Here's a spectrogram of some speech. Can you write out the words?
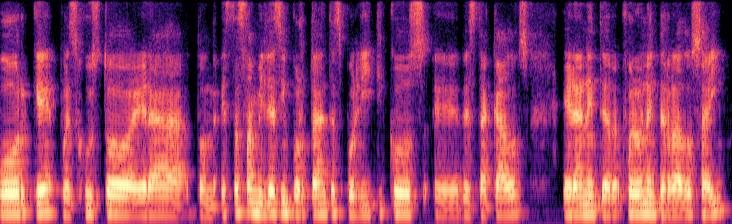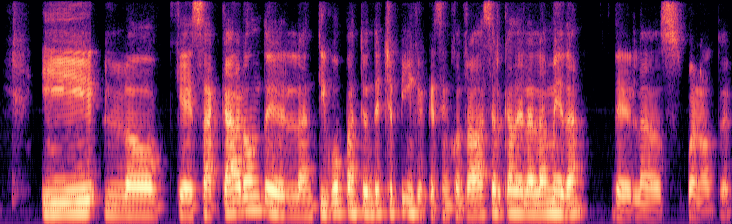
porque pues justo era donde estas familias importantes, políticos eh, destacados, eran fueron enterrados ahí y lo que sacaron del antiguo panteón de Chepinge, que se encontraba cerca de la Alameda, de las, bueno, de,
